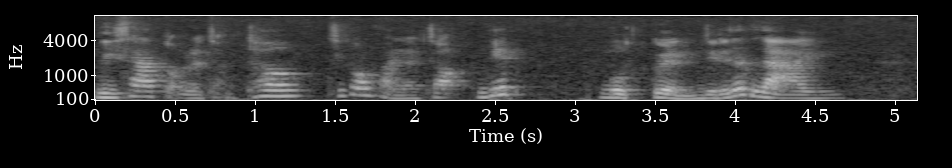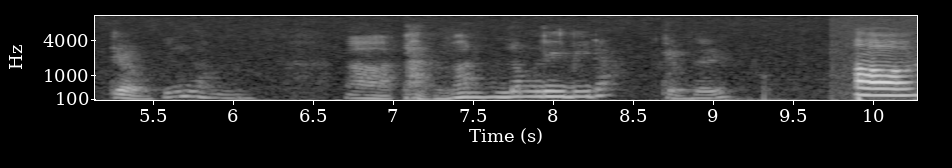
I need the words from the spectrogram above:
vì sao cậu lại chọn thơ chứ không phải là chọn viết một quyển gì đấy rất dài kiểu những dòng à, tản văn lâm ly bi đát kiểu thế. Ờ,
